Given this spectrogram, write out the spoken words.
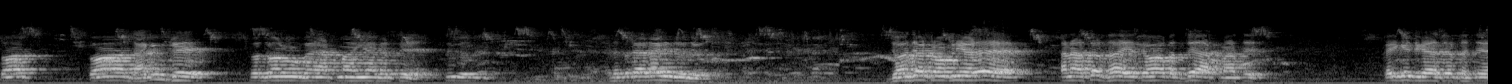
તો આ- તો આ જાગી ઉઠે તો જાણવું કે આત્મા અહીંયા આગળ છે. શું કહ્યું? એટલે બધા અડાડી જોજો જ્યાં જ્યાં ટોંકરી અડે અને અસર થાય, ત્યાં બધે આત્મા છે. કઈ કઈ જગ્યાએ અસર થશે?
